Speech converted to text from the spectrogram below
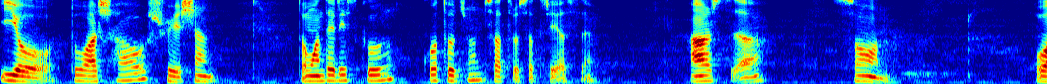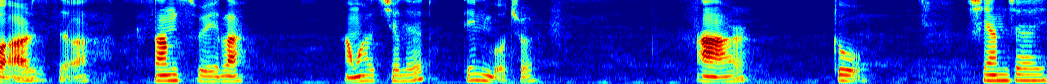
ইয়। তো তোয়াশাও শুয়েশাং তোমাদের স্কুল কতজন ছাত্রছাত্রী আছে? আরজা সন। ও আরজা সানসুয়েলা। আমার ছেলের তিন বছর। আর টু শিয়ানজাই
